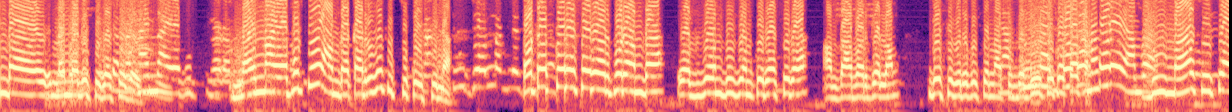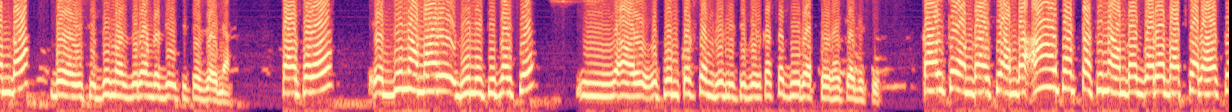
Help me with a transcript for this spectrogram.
আমরা পড়ছে আমরা কারোর কিছু কইছি না। হঠাৎ করে সেরার পরে আমরা একজন দুজন করে সেরা আমরা আবার গেলাম। বেশি করে কইছে না তোমরা ডিউটি করতে না। দুই মাস হইছে আমরা বয়ে দুই মাস ধরে আমরা ডিউটিতে যাই না। তারপরে একদিন আমার রিলেটিভ আছে ফোন করছে আমি রিলেটিভের কাছে দুই রাত্রে রেখে দিছি কালকে আমরা আইছি আমরা আর পারতাছি না আমরা ঘরে বাচ্চারা আছে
